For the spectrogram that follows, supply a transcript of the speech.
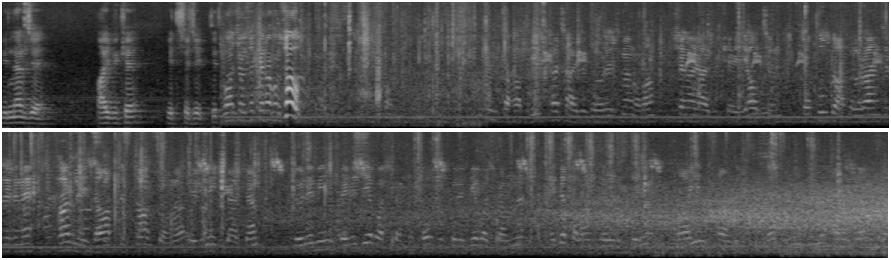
binlerce Aybüke yetişecektir. İlk daha birkaç aylık öğretmen olan Şenay Aybüke Yalçın okulda öğrencilerine karneyi dağıttıktan sonra evine giderken dönemin belediye başkanı, Bozkurt Belediye Başkanı'nı hedef alan teröristlerin hain saldırısında bulunduğunu alacağını.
